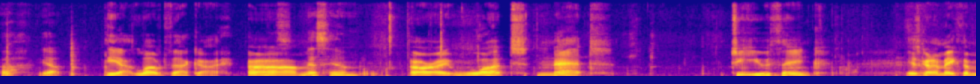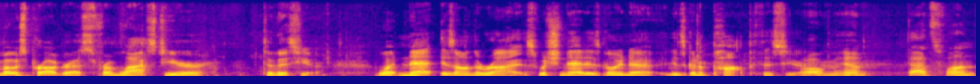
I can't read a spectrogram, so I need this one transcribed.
uh, yeah, Yeah, loved that guy. Miss, Um, miss him. all right, what net do you think is going to make the most progress from last year to this year? What net is on the rise? Which net is going to is going to pop this year? Oh man, that's fun.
